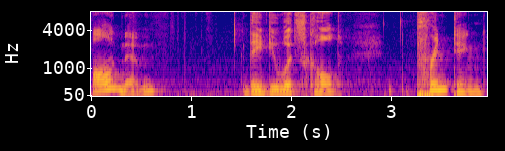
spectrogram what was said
on them, they do what's called printing.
